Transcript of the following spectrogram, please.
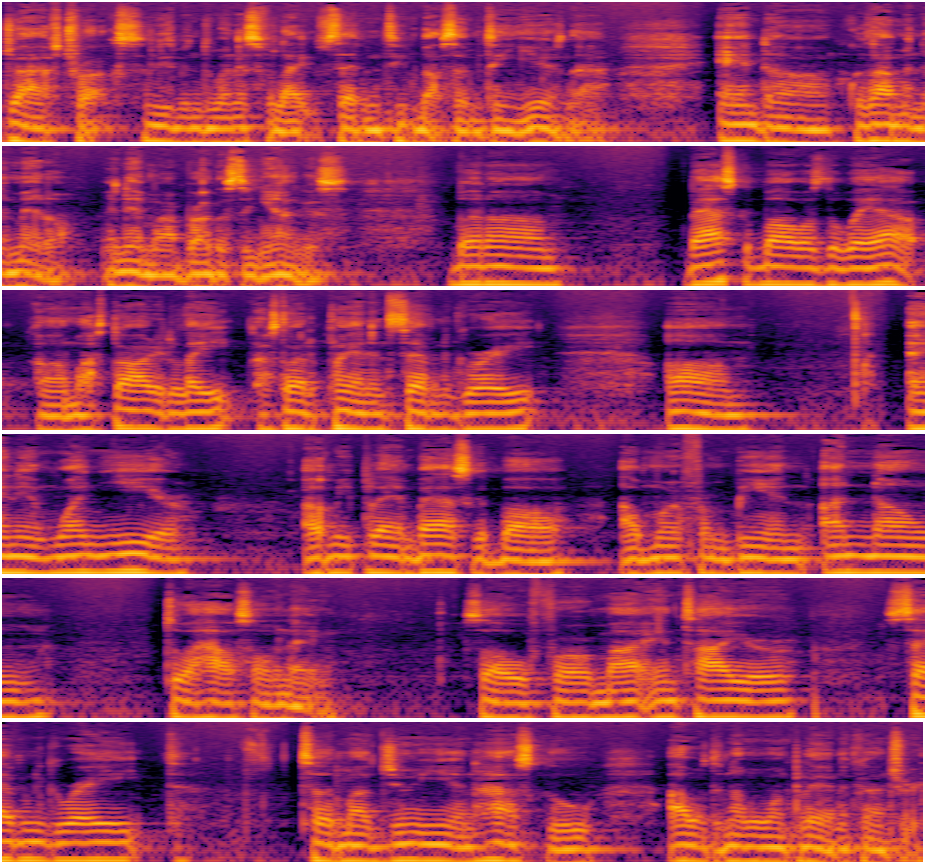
drives trucks. He's been doing this for like 17, about 17 years now, and because um, I'm in the middle, and then my brother's the youngest. But um, basketball was the way out. Um, I started late. I started playing in seventh grade. Um, and in one year of me playing basketball, I went from being unknown to a household name. So for my entire seventh grade to my junior in high school, I was the number one player in the country.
